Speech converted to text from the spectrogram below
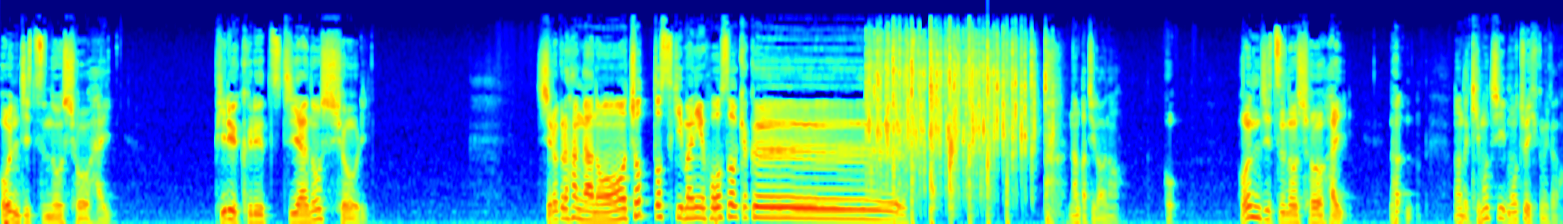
本日の勝敗。ピルクル土屋の勝利。白黒ハンガーのちょっと隙間に放送局なんか違うな。ほ、本日の勝敗。な、なんだ気持ちもうちょい低めかな。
